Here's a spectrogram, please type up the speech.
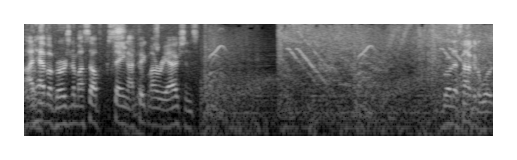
I'd have a version of myself saying I fake my reactions. Bro, that's not gonna work.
